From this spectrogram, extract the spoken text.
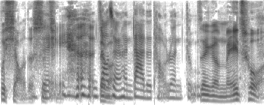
不小的事情，对 造成很大的讨论度。这个没错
